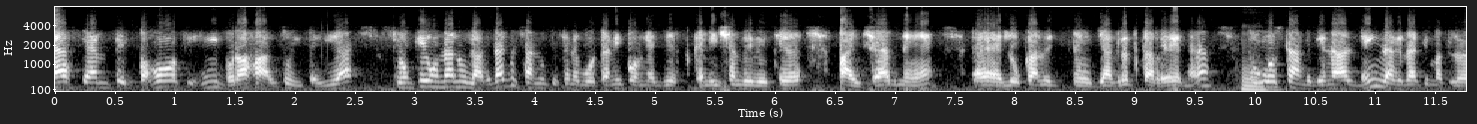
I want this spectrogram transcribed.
ਇਸ ਟਾਈਮ ਤੇ ਬਹੁਤ ਹੀ ਬੁਰਾ ਹਾਲਤ ਹੋਈ ਪਈ ਆ ਕਿਉਂਕਿ ਉਹਨਾਂ ਨੂੰ ਲੱਗਦਾ ਕਿ ਸਾਨੂੰ ਕਿਸੇ ਨੇ ਵੋਟਾਂ ਨਹੀਂ ਪਾਉਣੀਆਂ ਜਿਸ ਕੰਡੀਸ਼ਨ ਦੇ ਵਿੱਚ ਭਾਈ ਸਾਹਿਬ ਨੇ ਲੋਕਾਂ ਨੂੰ ਜਾਗਰਤ ਕਰ ਰਹੇ ਨੇ ਤਾਂ ਉਸ ਢੰਗ ਦੇ ਨਾਲ ਨਹੀਂ ਲੱਗਦਾ ਕਿ ਮਤਲਬ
